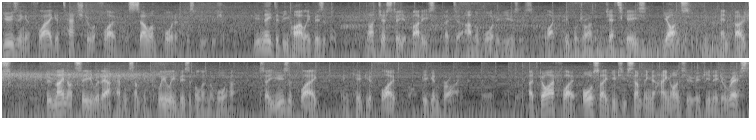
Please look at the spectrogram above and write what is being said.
Using a flag attached to a float is so important for spearfishing. You need to be highly visible, not just to your buddies, but to other water users, like people driving jet skis, yachts, and boats, who may not see you without having something clearly visible in the water. So use a flag and keep your float big and bright. A dive float also gives you something to hang on to if you need a rest.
